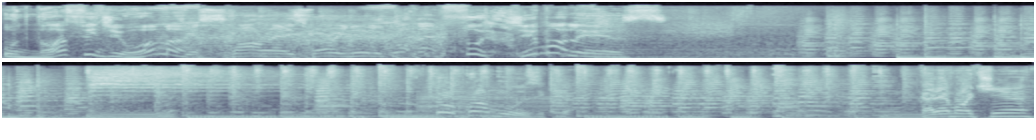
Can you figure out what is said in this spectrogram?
O nosso idioma? Futebolês. Tocou a música. Cadê a motinha?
